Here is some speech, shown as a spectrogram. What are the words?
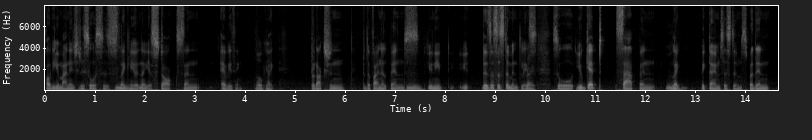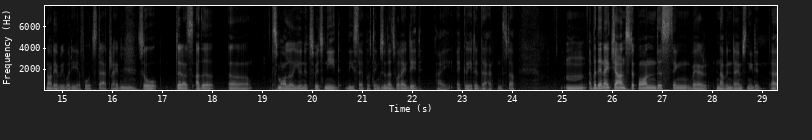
how do you manage resources, like Mm. you know your stocks and everything, Okay. like production to the final pens. Mm. You need you, there's a system in place, Right. so you get SAP and Mm. like big time systems, but then not everybody affords that, right? Mhm. So there are other uh, smaller units which need these type of things. So that's Mm. what I did. I, I created that and stuff. Mm, but then I chanced upon this thing where Navhind Times needed. Uh,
